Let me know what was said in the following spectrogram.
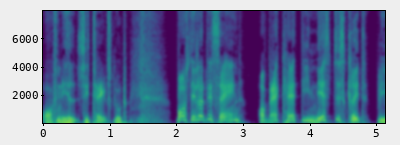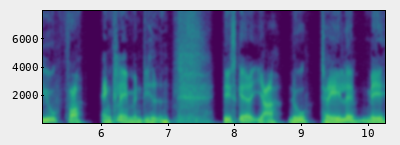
offentlighed. Citat slut. Hvor stiller det sagen, og hvad kan de næste skridt blive for anklagemyndigheden? Det skal jeg nu tale med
